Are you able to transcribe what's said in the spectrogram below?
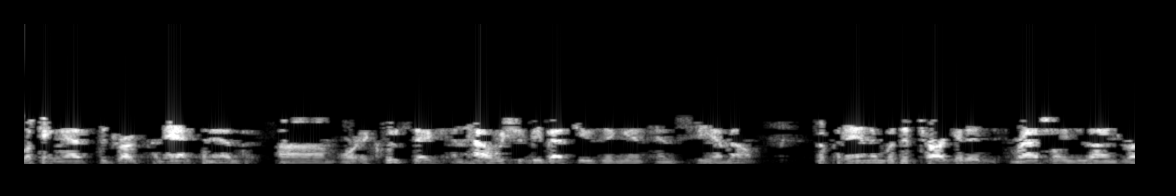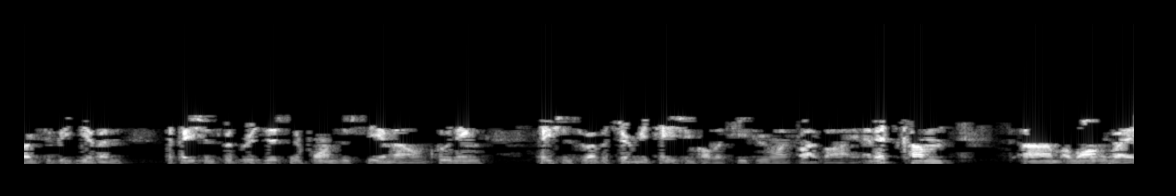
looking at the drug ponatinib um, or Iclusig and how we should be best using it in CML. So ponatinib was a targeted, rationally designed drug to be given to patients with resistant forms of CML, including patients who have a certain mutation called a T315I. And it's come um, a long way.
